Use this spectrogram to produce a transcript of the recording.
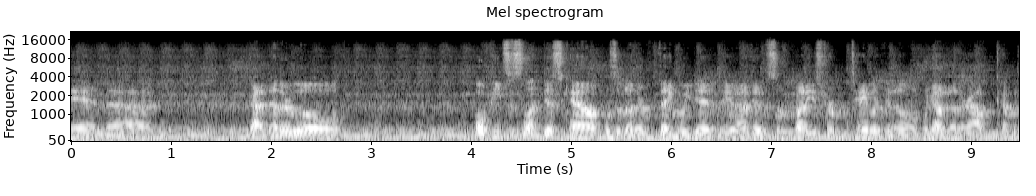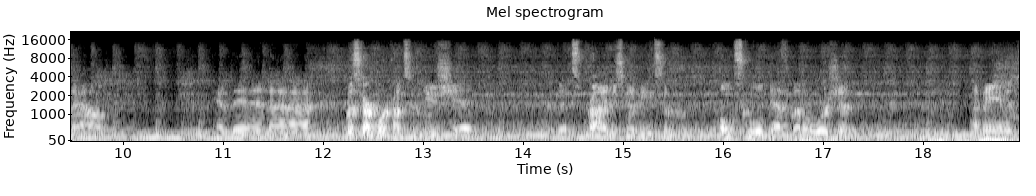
and uh, got another little. Oh, Pizza Slut Discount was another thing we did. You know, I did with some buddies from Taylorville. We got another album coming out, and then uh, I'm gonna start work on some new shit. That's probably just gonna be some old school death metal worship. I mean, it's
